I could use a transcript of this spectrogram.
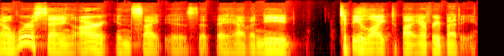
Now, we're saying our insight is that they have a need to be liked by everybody.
